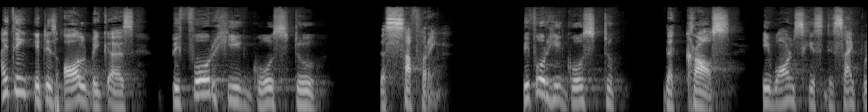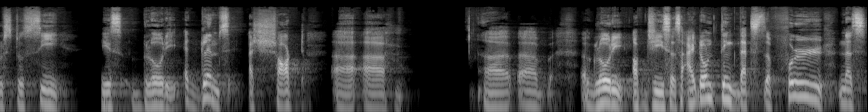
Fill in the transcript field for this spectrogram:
I think it is all because before he goes to the suffering, before he goes to the cross, he wants his disciples to see his glory, a glimpse, a short uh, uh, uh, uh glory of Jesus. I don't think that's the fullness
